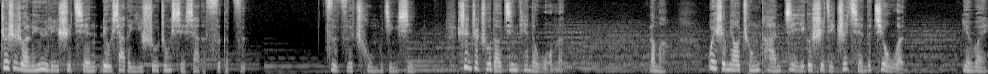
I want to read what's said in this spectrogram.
这是阮玲玉离世前留下的遗书中写下的四个字，字字触目惊心，甚至触到今天的我们。那么，为什么要重谈近一个世纪之前的旧闻？因为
